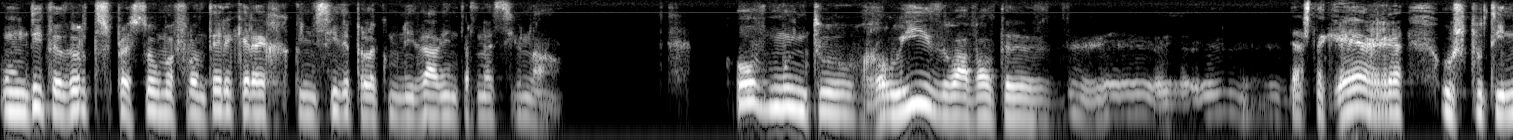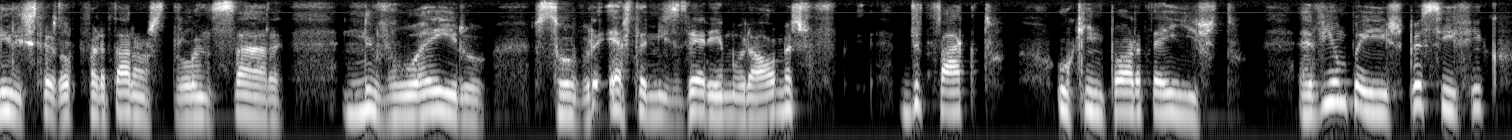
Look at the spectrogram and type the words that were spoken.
um ditador despassou uma fronteira que era reconhecida pela comunidade internacional. Houve muito ruído à volta de, desta guerra, os putinistas fartaram-se de lançar nevoeiro sobre esta miséria moral, mas de facto o que importa é isto. Havia um país pacífico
